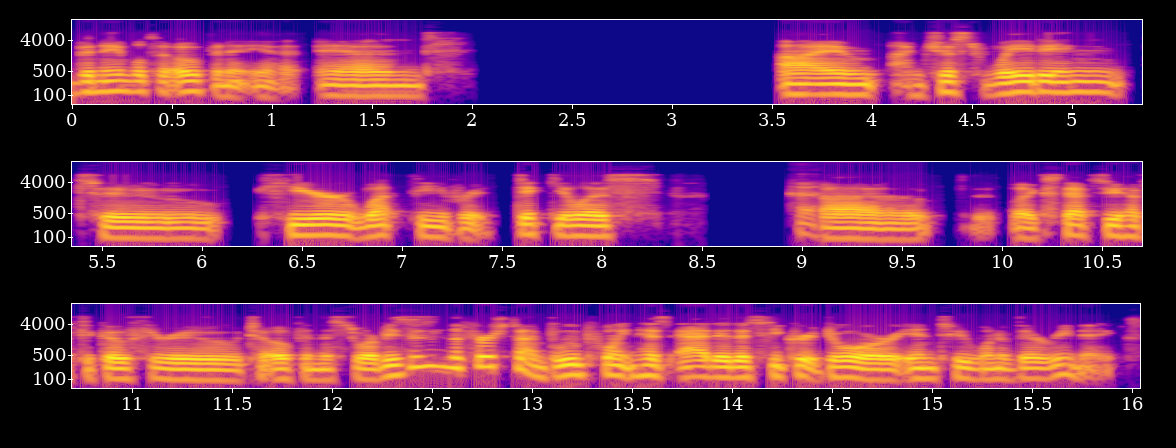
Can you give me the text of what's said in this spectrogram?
been able to open it yet. And I'm I'm just waiting to hear what the ridiculous uh like steps you have to go through to open this door because this isn't the first time Bluepoint has added a secret door into one of their remakes.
